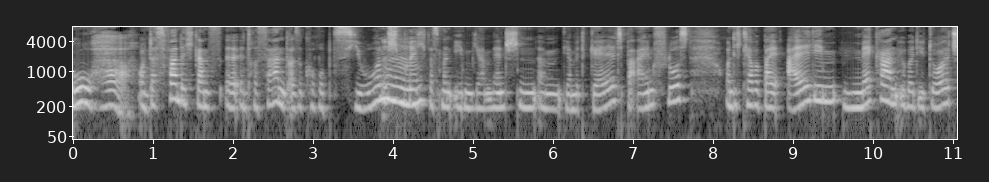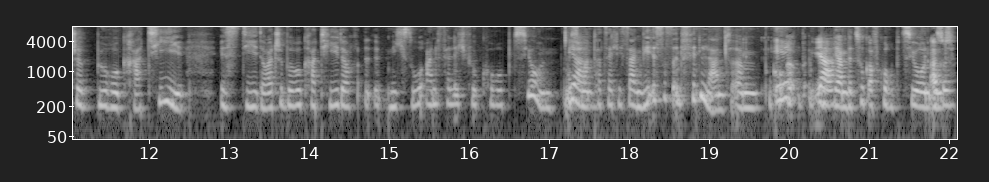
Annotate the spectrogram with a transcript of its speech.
Oha. Und das fand ich ganz äh, interessant. Also Korruption, Mhm. sprich, dass man eben ja Menschen ähm, ja mit Geld beeinflusst. Und ich glaube, bei all dem Meckern über die deutsche Bürokratie ist die deutsche Bürokratie doch äh, nicht so anfällig für Korruption, muss Ja. man tatsächlich sagen. Wie ist es in Finnland? Ähm, äh, ja. ja, in Bezug auf Korruption Also, und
